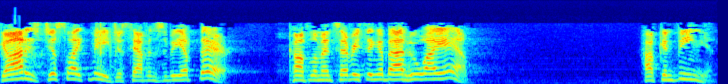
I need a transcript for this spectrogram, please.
God is just like me, just happens to be up there. Complements everything about who I am. How convenient.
